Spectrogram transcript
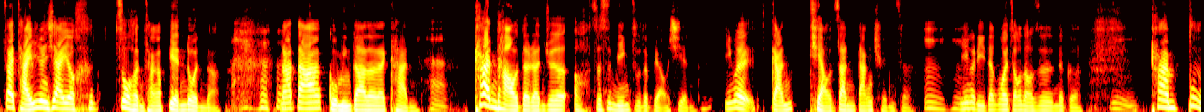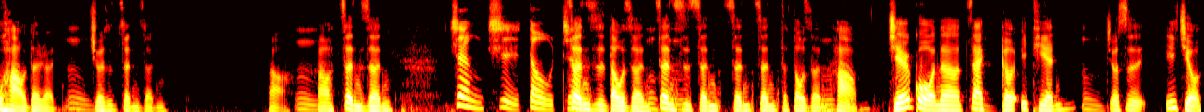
在台面下又很做很长的辩论呐。那大家股民大家都在看。看好的人觉得哦，这是民主的表现，因为敢挑战当权者。嗯哼，因为李登辉总统是那个，嗯，看不好的人，嗯，觉得是政争，啊，嗯，好，政争，政治斗争，政治斗争，政治争争争的斗争。好，结果呢，再隔一天，嗯，就是一九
